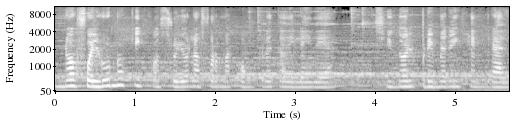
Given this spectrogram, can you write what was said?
no fue el uno quien construyó la forma concreta de la idea, sino el primer engendrado,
